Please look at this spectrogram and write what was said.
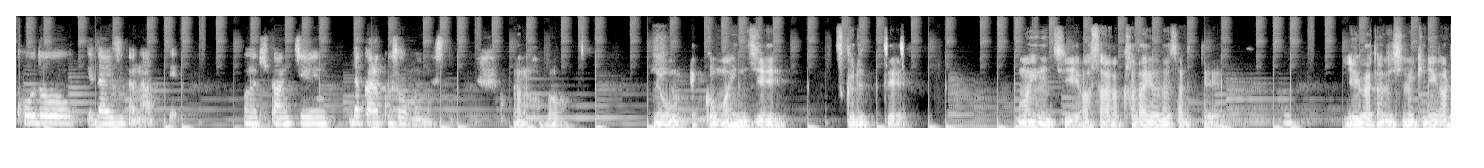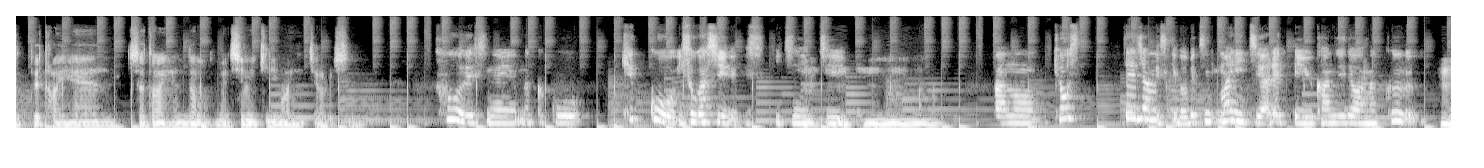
行動って大事だなってこの期間中だからこそ思いました。なるほど。でも結構毎日作るって毎日朝課題を出されて、夕方に締め切りがあるって大変っちゃ大変だもんね。締め切り毎日あるし。そうですね。なんかこう結構忙しいです。一日、うんあの強制じゃないですけど別に毎日やれっていう感じではなくうんう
